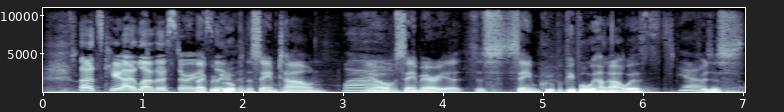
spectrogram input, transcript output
that's cute. I love this story. like It's we grew up in the same town, wow, you know, same area, just same group of people we hung out with. yeah. It just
